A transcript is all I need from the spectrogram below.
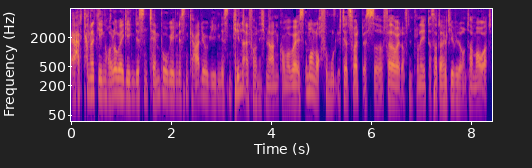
er hat, kann halt gegen Holloway, gegen dessen Tempo, gegen dessen Cardio, gegen dessen Kinn einfach nicht mehr ankommen, aber er ist immer noch vermutlich der zweitbeste Featherweight auf dem Planeten. Das hat er halt hier wieder untermauert.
